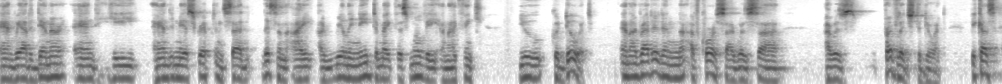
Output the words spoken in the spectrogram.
And we had a dinner, and he handed me a script and said, Listen, I, I really need to make this movie, and I think you could do it. And I read it, and of course, I was. Uh, I was privileged to do it because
